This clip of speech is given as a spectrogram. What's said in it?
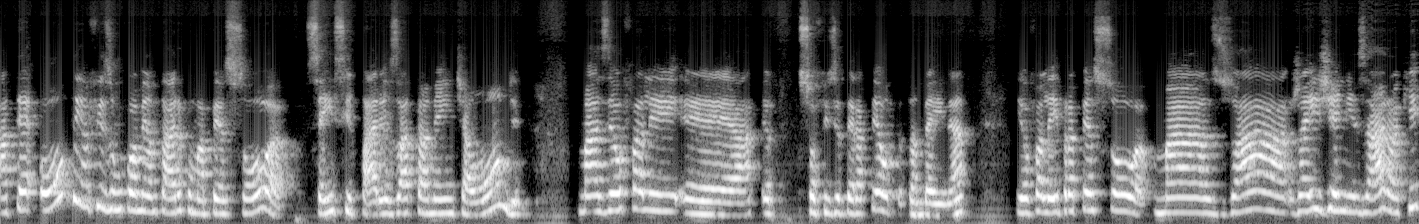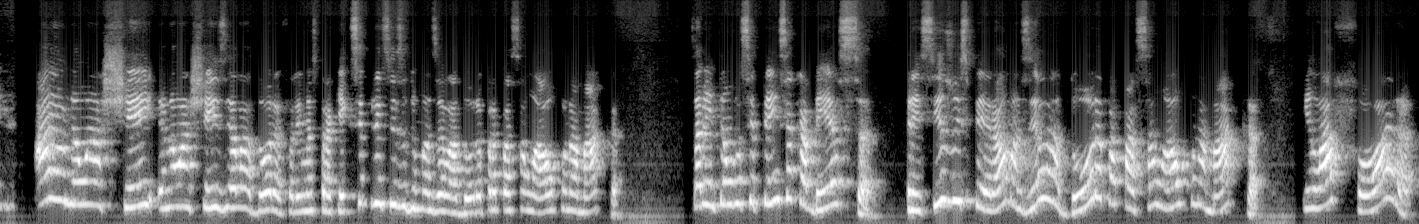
Até ontem eu fiz um comentário com uma pessoa, sem citar exatamente aonde, mas eu falei, é, eu sou fisioterapeuta também, né? E eu falei para a pessoa, mas já já higienizaram aqui? Ah, eu não achei, eu não achei zeladora. Eu falei, mas para que você precisa de uma zeladora para passar um álcool na maca? Sabe? Então você pensa a cabeça, preciso esperar uma zeladora para passar um álcool na maca. E lá fora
